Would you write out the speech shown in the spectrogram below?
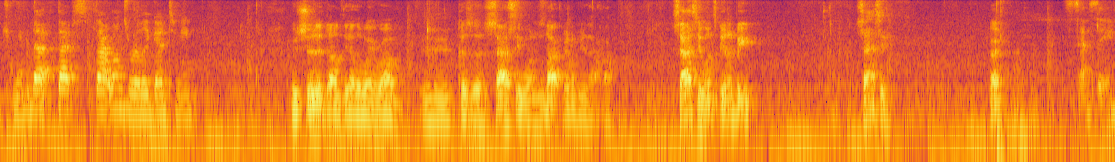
It's wonderful. that that's that one's really good to me. we should have done it the other way around. Mm-hmm. Because the sassy one is not going to be that hot. Sassy one's going to be sassy. Right? Sassy.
